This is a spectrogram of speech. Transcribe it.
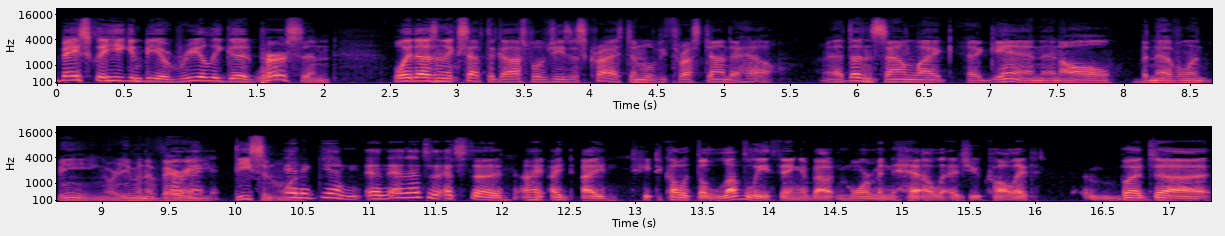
basically, he can be a really good person. Well, he doesn't accept the gospel of Jesus Christ and will be thrust down to hell. That doesn't sound like, again, an all benevolent being, or even a very well, and, decent one. And again, and, and that's that's the I, I, I hate to call it the lovely thing about Mormon hell, as you call it, but uh,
